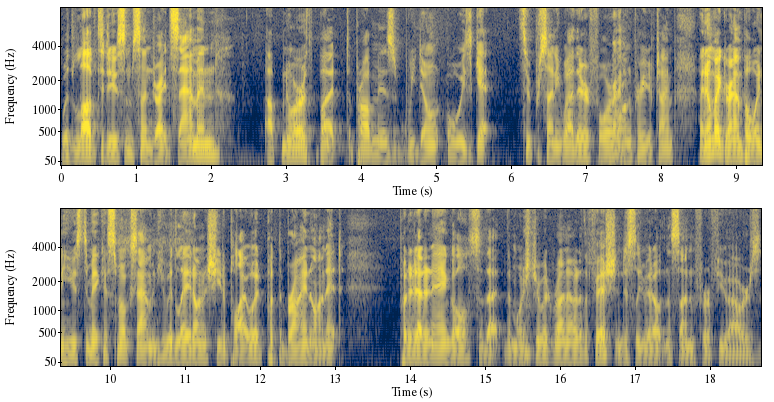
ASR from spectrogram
would love to do some sun dried salmon up north, but the problem is we don't always get super sunny weather for Right. a long period of time. I know my grandpa when he used to make his smoked salmon, he would lay it on a sheet of plywood, put the brine on it, put it at an angle so that the moisture would run out of the fish, and just leave it out in the sun for a few hours.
